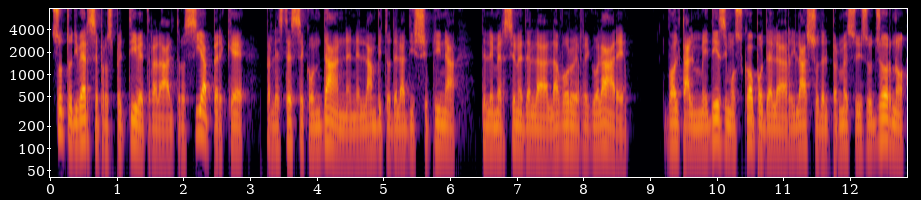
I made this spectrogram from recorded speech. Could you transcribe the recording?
sotto diverse prospettive tra l'altro, sia perché per le stesse condanne nell'ambito della disciplina dell'emersione del lavoro irregolare volta al medesimo scopo del rilascio del permesso di soggiorno,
